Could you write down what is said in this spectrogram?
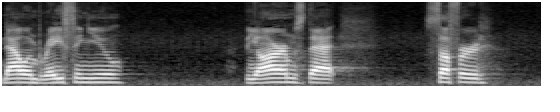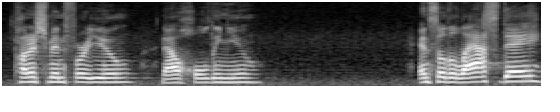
now embracing you. The arms that suffered punishment for you, now holding you. And so the last day,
